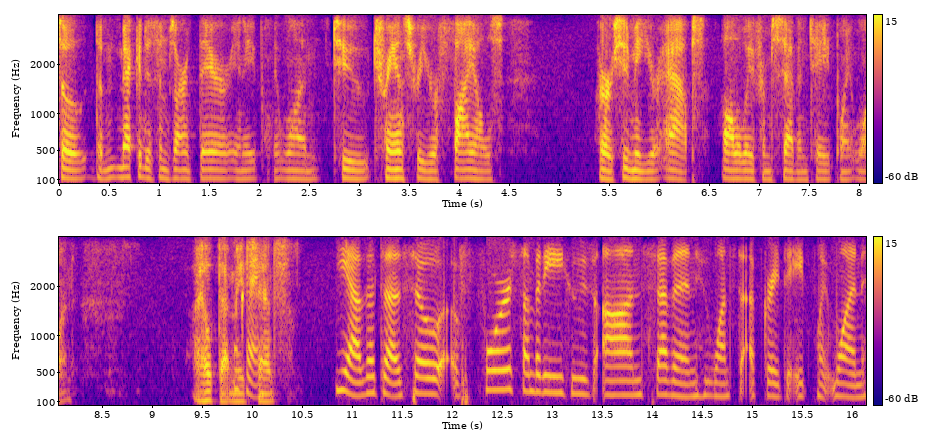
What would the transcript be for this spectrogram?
so the mechanisms aren't there in 8.1 to transfer your files, or excuse me, your apps all the way from 7 to 8.1. I hope that made okay. sense. Yeah, that does. So uh, for somebody who's on 7 who wants to upgrade to 8.1,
